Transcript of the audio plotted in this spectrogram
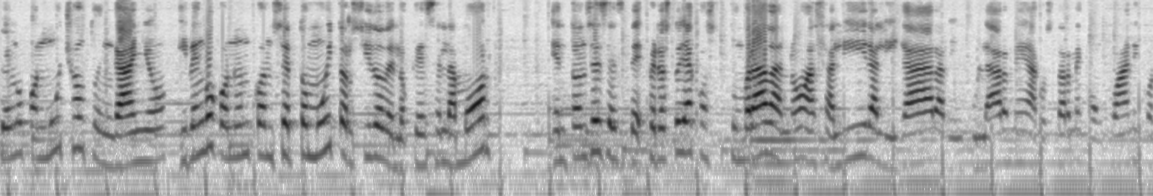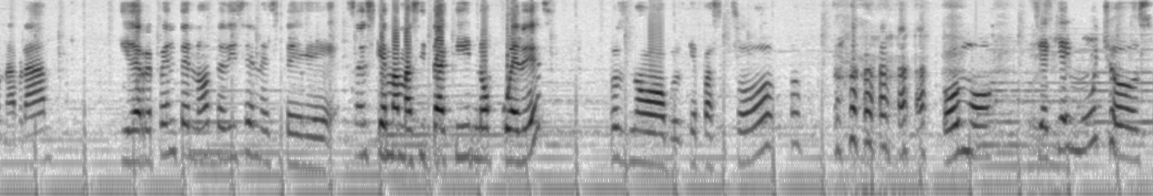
vengo con mucho autoengaño y vengo con un concepto muy torcido de lo que es el amor. Entonces, este, pero estoy acostumbrada, ¿no? A salir, a ligar, a vincularme, a acostarme con Juan y con Abraham. Y de repente, ¿no? Te dicen, este, ¿sabes qué, mamacita? Aquí no puedes pues no, pues ¿qué pasó? ¿Cómo? Si aquí hay muchos,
